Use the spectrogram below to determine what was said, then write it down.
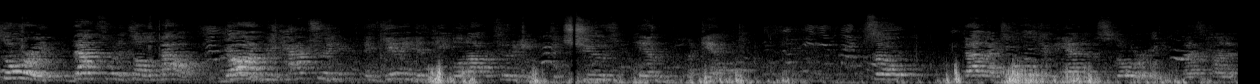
story, that's what it's all about. God recapturing and giving his people an opportunity to choose him again. So, that I told you the end of the story, that's kind of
